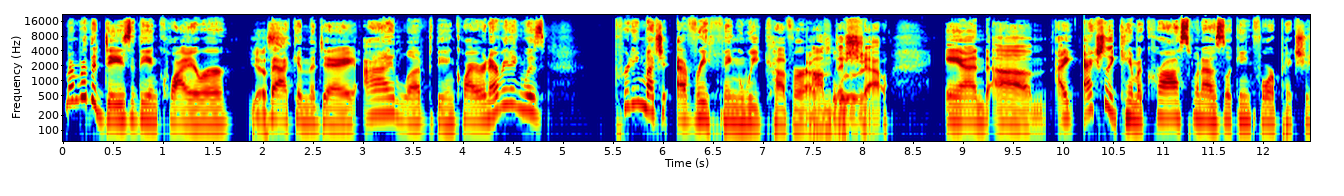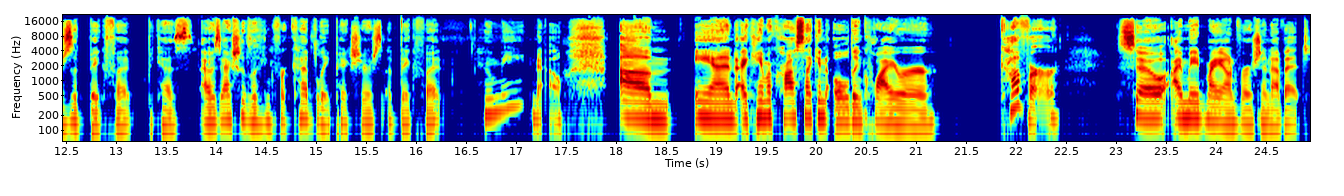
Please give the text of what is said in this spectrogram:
remember the days of the enquirer Yes. back in the day i loved the enquirer and everything was pretty much everything we cover on this show and um, I actually came across when I was looking for pictures of Bigfoot because I was actually looking for cuddly pictures of Bigfoot. Who me? No. Um, and I came across like an old Enquirer cover. So I made my own version of it.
